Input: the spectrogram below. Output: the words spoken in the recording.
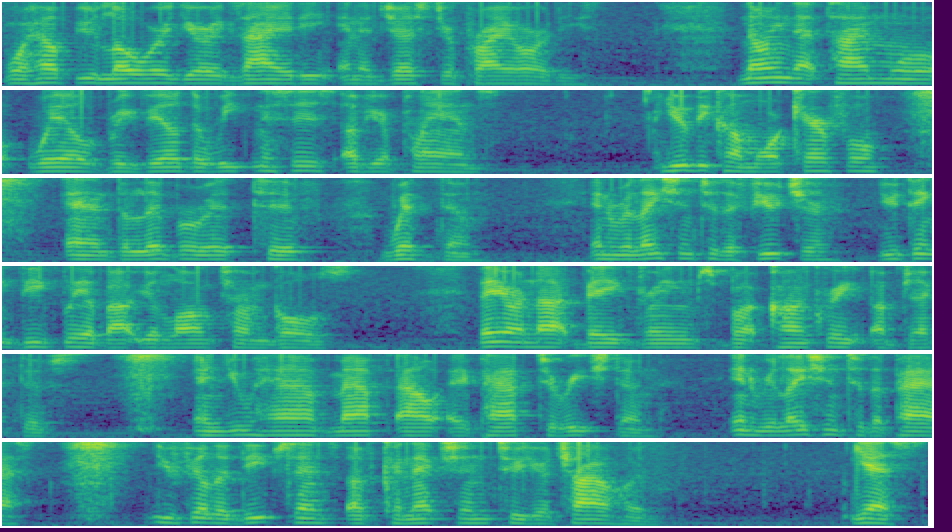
will help you lower your anxiety and adjust your priorities. Knowing that time will, will reveal the weaknesses of your plans, you become more careful and deliberative with them. In relation to the future, you think deeply about your long term goals. They are not vague dreams, but concrete objectives, and you have mapped out a path to reach them. In relation to the past, you feel a deep sense of connection to your childhood. Yes,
